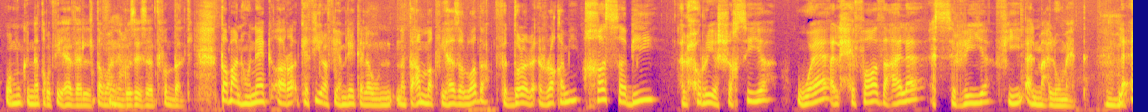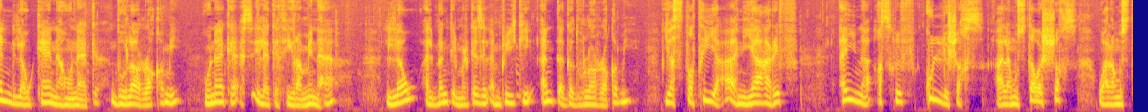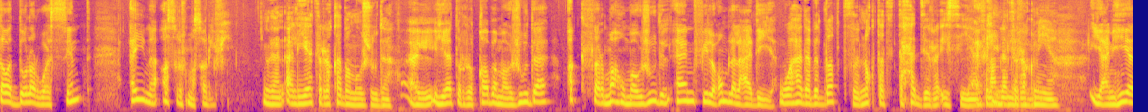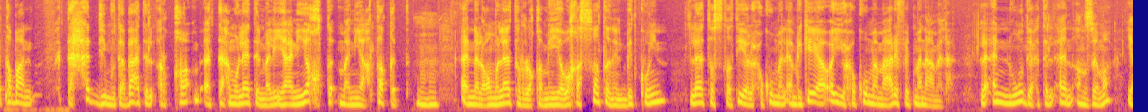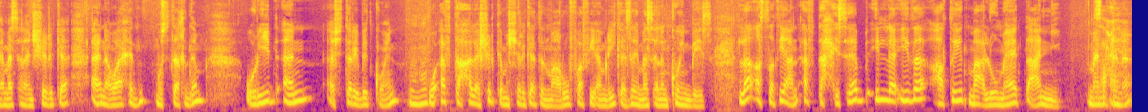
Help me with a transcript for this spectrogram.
وممكن ندخل في هذا طبعا نعم. الجزء إذا تفضلتي. طبعا هناك آراء كثيرة في أمريكا لو نتعمق في هذا الوضع في الدولار الرقمي خاصة بالحرية الشخصية والحفاظ على السرية في المعلومات. لأن لو كان هناك دولار رقمي هناك أسئلة كثيرة منها. لو البنك المركزي الأمريكي أنتج دولار رقمي يستطيع أن يعرف أين أصرف كل شخص على مستوى الشخص وعلى مستوى الدولار والسنت أين أصرف مصاريفي. إذا آليات الرقابة موجودة آليات الرقابة موجودة أكثر ما هو موجود الآن في العملة العادية وهذا بالضبط نقطة التحدي الرئيسية في العملات. الرقمية يعني هي طبعا تحدي متابعة الأرقام التعاملات المالية يعني يخطئ من يعتقد. أن العملات الرقمية وخاصة البيتكوين لا تستطيع الحكومة الأمريكية أو أي حكومة معرفة من عملها لأن وضعت الآن أنظمة يعني مثلا شركة أنا واحد مستخدم أريد أن أشتري بيتكوين وأفتح على شركة من الشركات المعروفة في أمريكا زي مثلا كوين بيز لا أستطيع أن أفتح حساب إلا إذا أعطيت معلومات عني من صحيح. أنا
